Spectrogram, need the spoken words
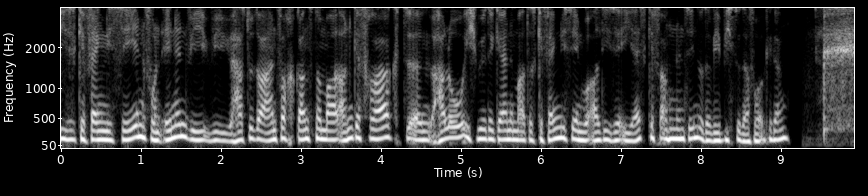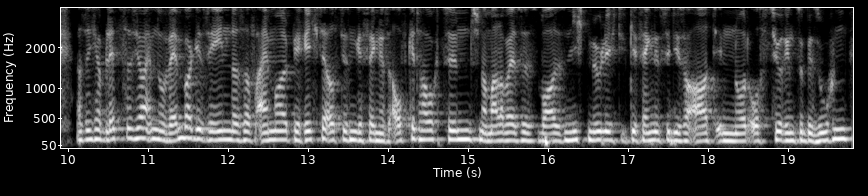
dieses Gefängnis sehen von innen. Wie, wie hast du da einfach ganz normal angefragt? Äh, Hallo, ich würde gerne mal das Gefängnis sehen, wo all diese IS-Gefangenen sind. Oder wie bist du da vorgegangen? Also ich habe letztes Jahr im November gesehen, dass auf einmal Berichte aus diesem Gefängnis aufgetaucht sind. Normalerweise war es nicht möglich, die Gefängnisse dieser Art in Nordostsyrien zu besuchen.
